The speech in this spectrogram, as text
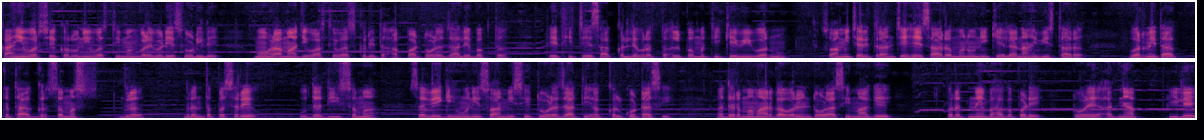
काही वर्षे करुणी वस्ती मंगळवेळी सोडिले. मोहळा माझी वास्तव्यास करीत आपाटोळे झाले भक्त. तेथीचे साकल्य व्रत अल्पमती केवी वर्णू. स्वामी चरित्रांचे हे सार म्हणून केला नाही विस्तार. वर्णिता कथा ग्र समग्र ग्रंथ पसरे उददी सम सवे घेऊनी स्वामीसी टोळ जाती अक्कलकोटासी अधर्म मार्गावरील टोळासी मागे परतने भाग पडे. टोळे अज्ञापिले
